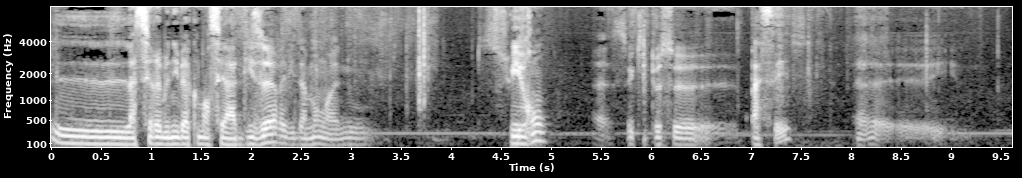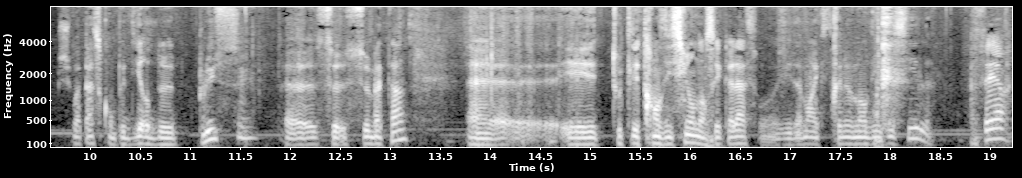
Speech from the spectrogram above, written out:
la cérémonie va commencer à 10h, évidemment, nous suivrons ce qui peut se passer. je ne vois pas ce qu'on peut dire de plus mm. ce, ce, matin. et toutes les transitions dans ces cas-là sont évidemment extrêmement difficiles faire,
